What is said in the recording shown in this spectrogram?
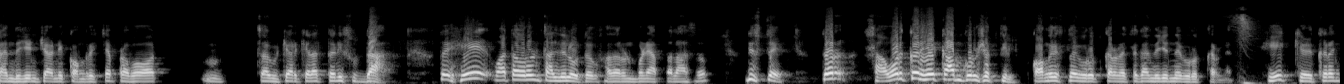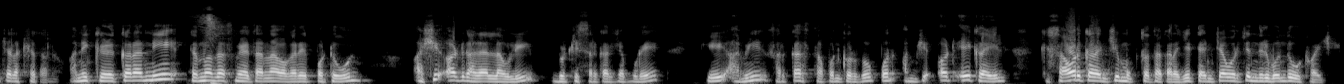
गांधीजींच्या आणि काँग्रेसच्या प्रभावात चा विचार केला तरी सुद्धा. तर हे वातावरण चाललेलं होतं साधारणपणे आपल्याला असं दिसतंय. तर सावरकर हे काम करू शकतील काँग्रेसला विरोध करण्याचं गांधीजींना विरोध करण्याचं. हे केळकरांच्या लक्षात आलं. आणि केळकरांनी धर्मदास मेहतांना वगैरे पटवून अशी अट घालायला लावली ब्रिटिश सरकारच्या पुढे की आम्ही सरकार स्थापन करतो पण आमची अट एक राहील की सावरकरांची मुक्तता करायची त्यांच्यावरचे निर्बंध उठवायचे.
